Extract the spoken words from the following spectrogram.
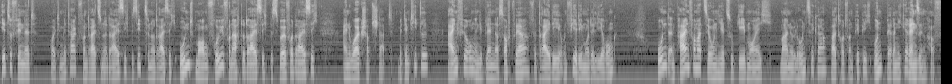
Hierzu findet heute Mittag von 13.30 Uhr bis 17.30 Uhr und morgen früh von 8.30 Uhr bis 12.30 Uhr ein Workshop statt mit dem Titel Einführung in die Blender Software für 3D- und 4D-Modellierung. Und ein paar Informationen hierzu geben euch Manuel Hunziker, Waltraud von Pippich und Berenike Renselhoff.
